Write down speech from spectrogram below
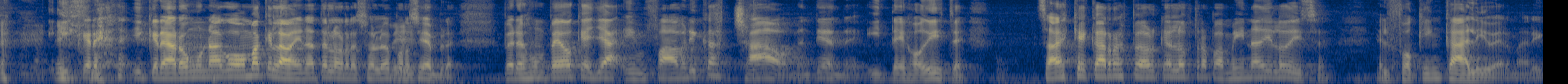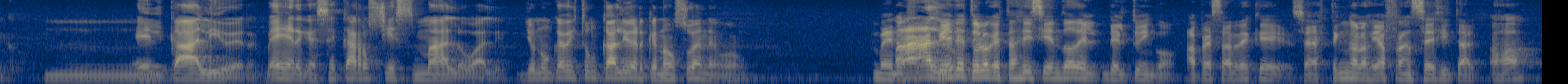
y, cre- y crearon una goma que la vaina te lo resuelve por siempre. Pero es un peo que ya en fábricas, chao, ¿me entiendes? Y te jodiste. ¿Sabes qué carro es peor que el Optra? Para mí nadie lo dice. El fucking Caliber, marico. Mm, El Caliber. Verga, ese carro sí es malo, vale. Yo nunca he visto un Caliber que no suene, weón. Bueno, Malo. fíjate tú lo que estás diciendo del, del Twingo, a pesar de que o sea, es tecnología francesa y tal. Ajá.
